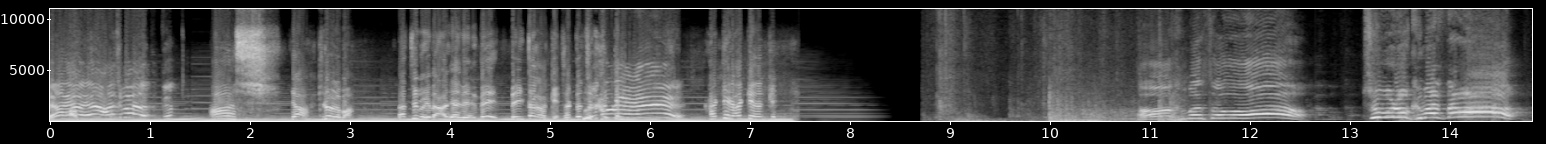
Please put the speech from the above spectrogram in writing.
야야야 하지 마. 내, 아씨. 야 기다려봐. 나 지금 나내내 이따 갈게. 잠깐 왜 갈게. 그래? 갈게 갈게 갈게. 아 그만 싸워. 춤으로 그만 싸워.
